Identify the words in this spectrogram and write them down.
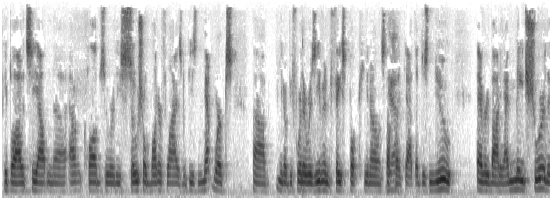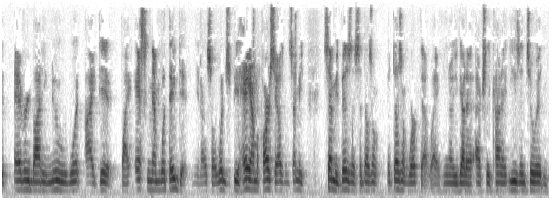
people I would see out in uh, out in clubs who were these social butterflies with these networks. Uh, you know, before there was even Facebook, you know, and stuff yeah. like that, that just knew everybody. I made sure that everybody knew what I did by asking them what they did. You know, so it wouldn't just be, hey, I'm a car salesman, send me send me business. It doesn't it doesn't work that way. You know, you got to actually kind of ease into it and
